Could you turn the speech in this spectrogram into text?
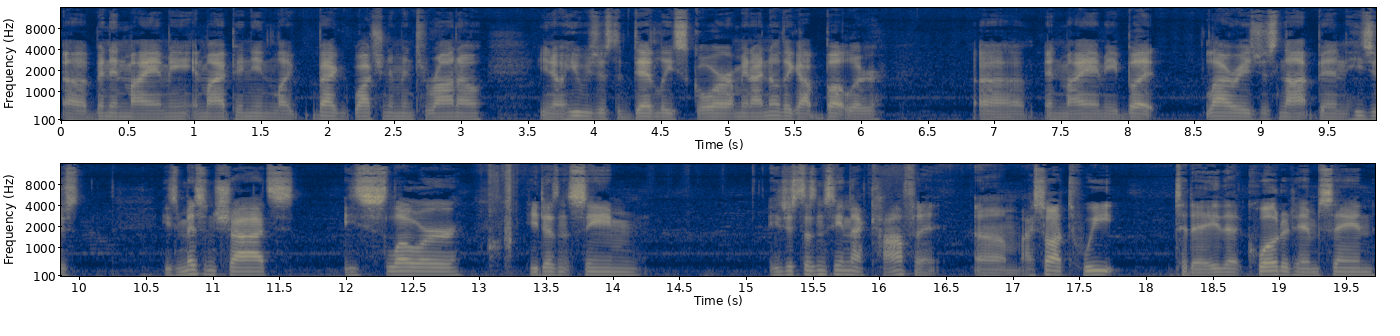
uh, been in Miami. In my opinion, like back watching him in Toronto, you know he was just a deadly scorer. I mean, I know they got Butler uh, in Miami, but Lowry has just not been. He's just he's missing shots. He's slower. He doesn't seem. He just doesn't seem that confident. Um, I saw a tweet today that quoted him saying,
